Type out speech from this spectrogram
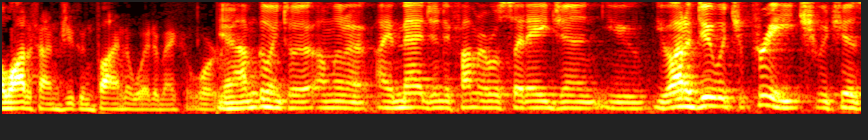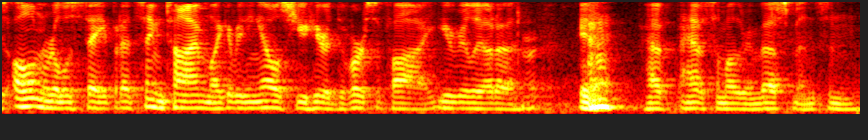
a lot of times you can find a way to make it work. Yeah, I'm going to. I'm going to. I imagine if I'm a real estate agent, you you ought to do what you preach, which is own real estate. But at the same time, like everything else, you hear diversify. You really ought to, you know, have have some other investments. And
